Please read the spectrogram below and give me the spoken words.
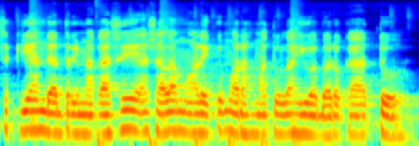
sekian dan terima kasih. Assalamualaikum warahmatullahi wabarakatuh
